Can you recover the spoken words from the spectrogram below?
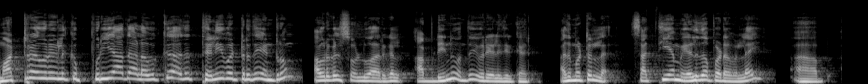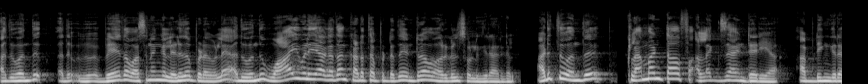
மற்றவர்களுக்கு புரியாத அளவுக்கு அது தெளிவற்றது என்றும் அவர்கள் சொல்வார்கள் அப்படின்னு வந்து இவர் எழுதியிருக்காரு. அது மட்டும் இல்லை சத்தியம் எழுதப்படவில்லை அது வந்து அது வேத வசனங்கள் எழுதப்படவில்லை. அது வந்து வாய் வழியாக தான் கடத்தப்பட்டது என்று அவர்கள் சொல்கிறார்கள். அடுத்து வந்து கிளமெண்ட் ஆஃப் அலெக்சாண்டரியா அப்படிங்கிற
